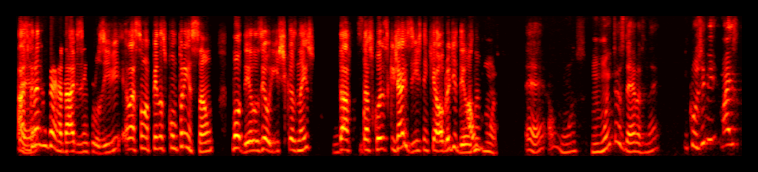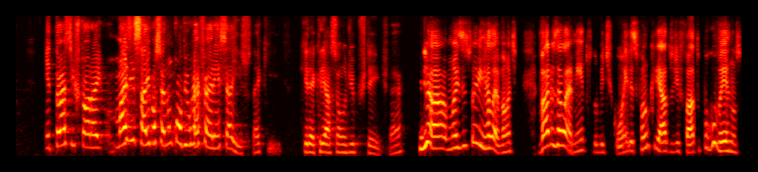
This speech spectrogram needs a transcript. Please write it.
As é. grandes verdades, inclusive, elas são apenas compreensão, modelos, heurísticas, não é isso? Da, das coisas que já existem, que é a obra de Deus, né? algumas. né? É, algumas. Muitas delas, né? Inclusive, mas. Então, essa história aí. Mas isso aí você nunca ouviu referência a isso, né? Que, que é a criação do Deep State, né? Já, mas isso é irrelevante. Vários elementos do Bitcoin eles foram criados de fato por governos.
